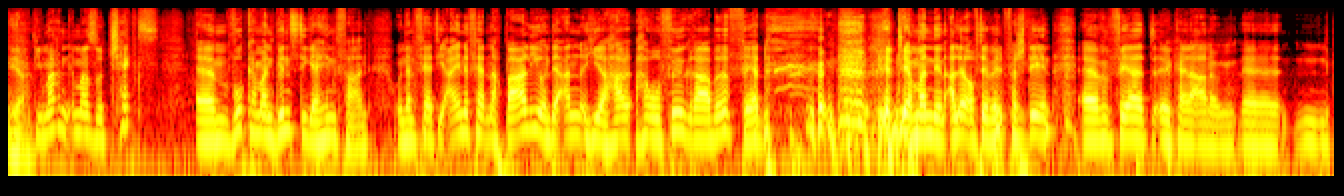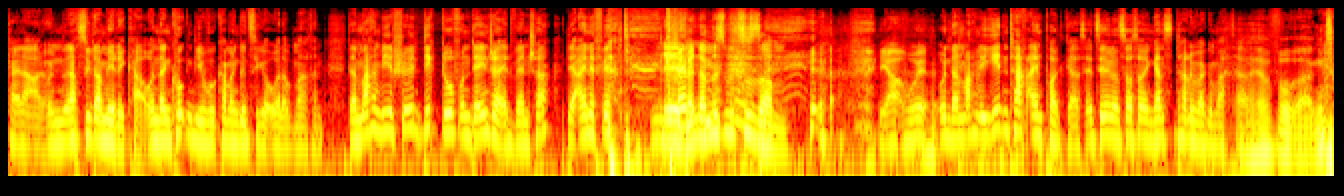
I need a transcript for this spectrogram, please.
Ja. Die machen immer so Checks, ähm, wo kann man günstiger hinfahren. Und dann fährt die eine fährt nach Bali und der andere, hier, Har Harro Füllgrabe, fährt, der Mann, den alle auf der Welt verstehen, ähm, fährt, äh, keine Ahnung, äh, keine Ahnung, nach Südamerika. Und dann gucken die, wo kann man günstiger Urlaub machen. Dann machen wir schön Dick, Doof und Danger Adventure. Der eine fährt. Nee, wenn, dann müssen wir zusammen. Jawohl. Und dann machen wir jeden Tag einen Podcast. Erzählen uns, was wir den ganzen Tag über gemacht Ah, haben. hervorragend.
